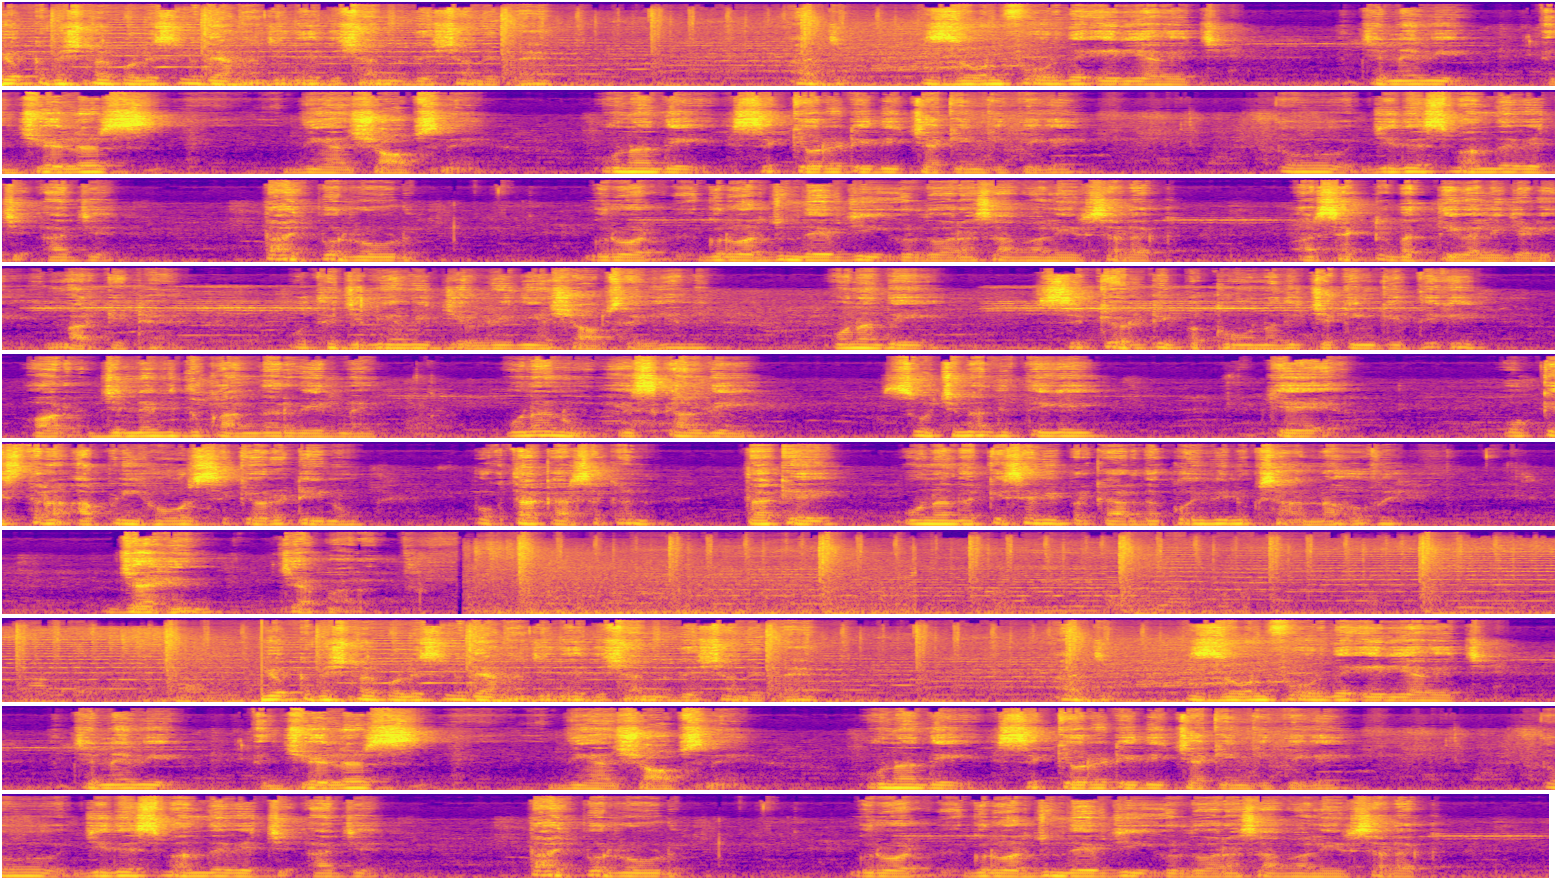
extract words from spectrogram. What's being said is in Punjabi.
ਜੋ ਕਮਿਸ਼ਨਰ ਪੁਲਿਸ ਲੁਧਿਆਣਾ ਜੀ ਦੇ ਦਿਸ਼ਾ ਨਿਰਦੇਸ਼ਾਂ ਦੇ ਤਹਿਤ ਅੱਜ ਜ਼ੋਨ 4 ਦੇ ਏਰੀਆ ਵਿੱਚ ਜਿੰਨੇ ਵੀ ਜੁਐਲਰਸ ਦੀਆਂ ਸ਼ਾਪਸ ਨੇ, ਉਹਨਾਂ ਦੀ ਸਿਕਿਉਰਿਟੀ ਦੀ ਚੈਕਿੰਗ ਕੀਤੀ ਗਈ। ਤੋ ਜਿਹਦੇ ਸਬੰਧ ਦੇ ਵਿੱਚ ਅੱਜ ਤਾਜਪੁਰ ਰੋਡ, ਗੁਰੂ ਅਰ- ਗੁਰੂ ਅਰਜਨ ਦੇਵ ਜੀ ਗੁਰਦੁਆਰਾ ਸਾਹਿਬ ਵਾਲੀ ਸੜਕ ਔਰ ਸੈਕਟਰ 32 ਵਾਲੀ ਜਿਹੜੀ ਮਾਰਕੀਟ ਹੈ, ਉੱਥੇ ਜਿੰਨੀਆਂ ਵੀ ਜੁਐਲਰੀ ਦੀਆਂ ਸ਼ਾਪਸ ਹੈਗੀਆਂ ਨੇ, ਉਹਨਾਂ ਦੀ ਸਿਕਿਉਰਿਟੀ ਪੱਖੋਂ ਉਹਨਾਂ ਦੀ ਚੈਕਿੰਗ ਕੀਤੀ ਗਈ ਔਰ ਜਿੰਨੇ ਵੀ ਦੁਕਾਨਦਾਰ ਵੀਰ ਨੇ, ਉਹਨਾਂ ਨੂੰ ਇਸ ਗੱਲ ਦੀ ਸੂਚਨਾ ਦਿੱਤੀ ਗਈ ਕਿ ਉਹ ਕਿਸ ਤਰ੍ਹਾਂ ਆਪਣੀ ਹੋਰ ਸਿਕਿਉਰਿਟੀ ਨੂੰ ਪੁਖਤਾ ਕਰ ਸਕਣ ਤਾਂ ਕਿ ਉਹਨਾਂ ਦਾ ਕਿਸੇ ਵੀ ਪ੍ਰਕਾਰ ਦਾ ਕੋਈ ਵੀ ਨੁਕਸਾਨ ਨਾ ਹੋਵੇ। ਜੈ ਹਿੰਦ, ਜੈ ਭਾਰਤ। ਜੋ ਕਮਿਸ਼ਨਰ ਪੁਲਿਸ ਲੁਧਿਆਣਾ ਜੀ ਦੇ ਦਿਸ਼ਾ ਨਿਰਦੇਸ਼ਾਂ ਦੇ ਤਹਿਤ ਅੱਜ ਜ਼ੋਨ 4 ਦੇ ਏਰੀਆ ਵਿੱਚ ਜਿੰਨੇ ਵੀ ਜੁਐਲਰਸ ਦੀਆਂ ਸ਼ਾਪਸ ਨੇ, ਉਹਨਾਂ ਦੀ ਸਿਕਿਉਰਿਟੀ ਦੀ ਚੈਕਿੰਗ ਕੀਤੀ ਗਈ। ਤੋ ਜਿਹਦੇ ਸਬੰਧ ਦੇ ਵਿੱਚ ਅੱਜ ਤਾਜਪੁਰ ਰੋਡ, ਗੁਰੂ ਅਰ- ਗੁਰੂ ਅਰਜਨ ਦੇਵ ਜੀ ਗੁਰਦੁਆਰਾ ਸਾਹਿਬ ਵਾਲੀ ਸੜਕ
